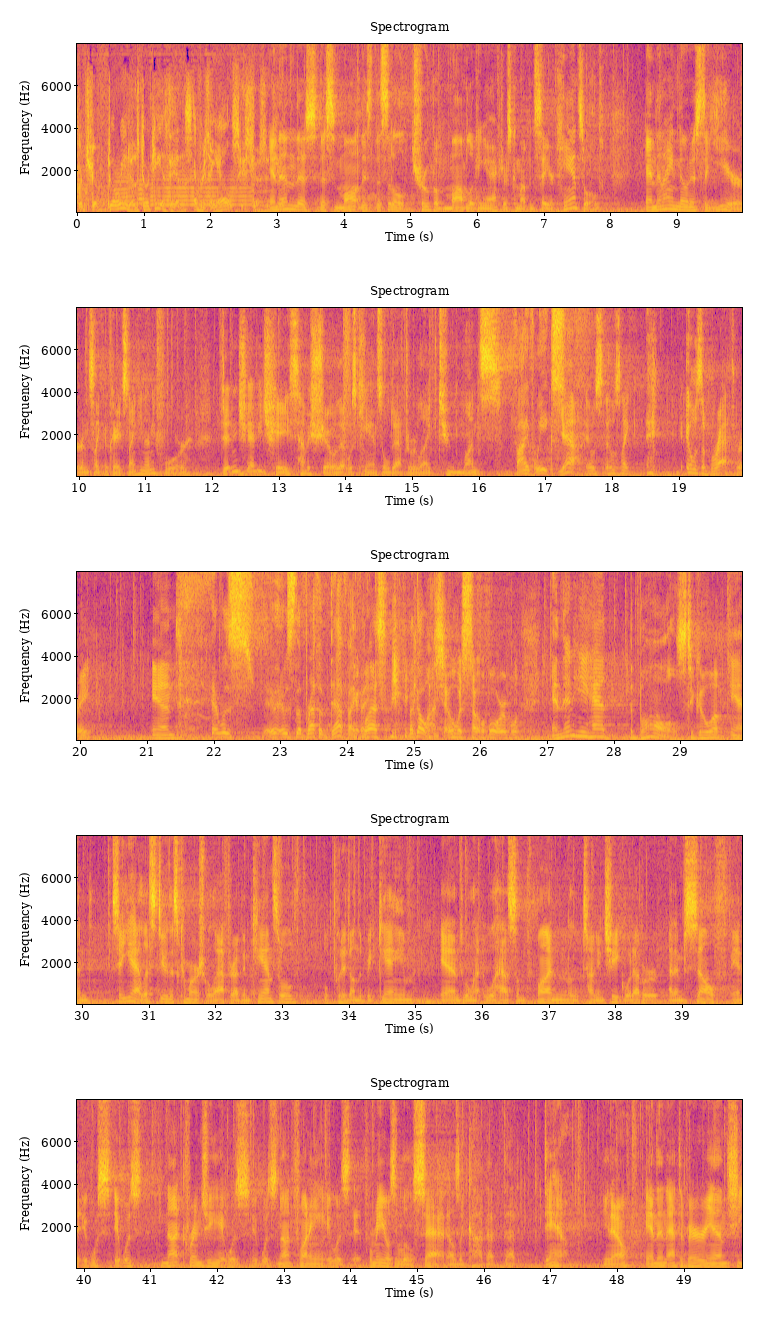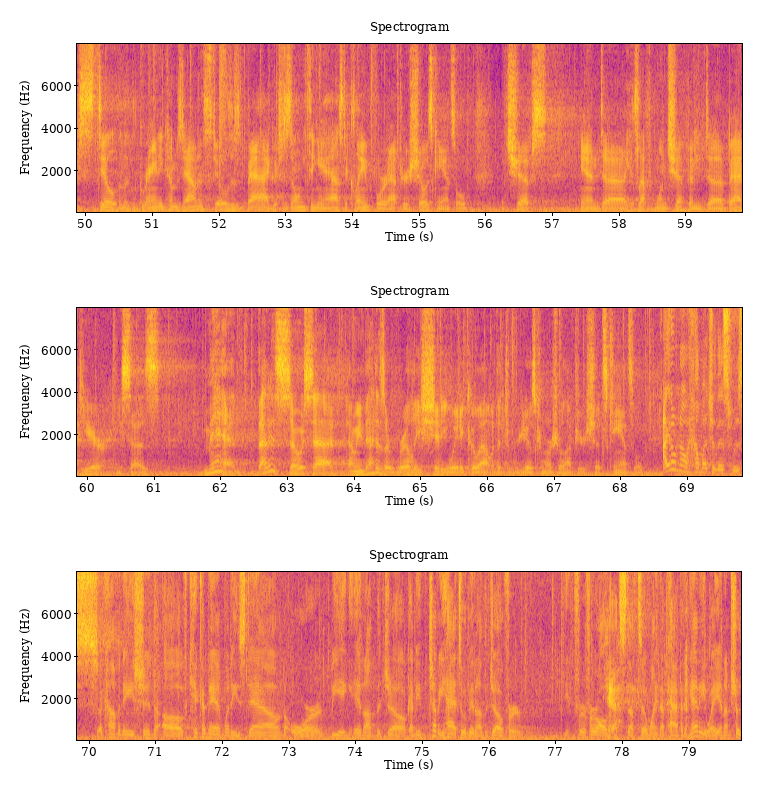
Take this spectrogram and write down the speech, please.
Good chip. Doritos, tortilla thins. Everything else is just a And then this this mob this this little troop of mob looking actors come up and say you're canceled. And then I noticed the year, and it's like, okay, it's 1994. Didn't Chevy Chase have a show that was canceled after like two months? Five weeks. Yeah, it was. It was like, it was a breath, right? And it was it was the breath of death. I it think. was. But go on. the show was so horrible. And then he had the balls to go up and say, "Yeah, let's do this commercial after I've been canceled. We'll put it on the big game, and we'll we'll have some fun, little tongue in cheek, whatever." At himself, and it was it was not cringy. It was it was not funny. It was for me. It was a little sad. I was like, God, that that damn. You know, and then at the very end, she still the granny comes down and steals his bag, which is the only thing he has to claim for after his show is canceled, chips, and uh, he's left one chip and uh, bad year. He says, "Man, that is so sad. I mean, that is a really shitty way to go out with a Doritos commercial after your shit's canceled." I don't know how much of this was a combination of kick a man when he's down or being in on the joke. I mean, Chevy had to have been on the joke for for, for all Yeah. that stuff to wind up happening anyway, and I'm sure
